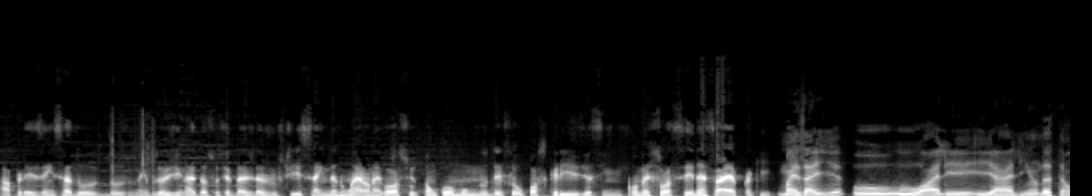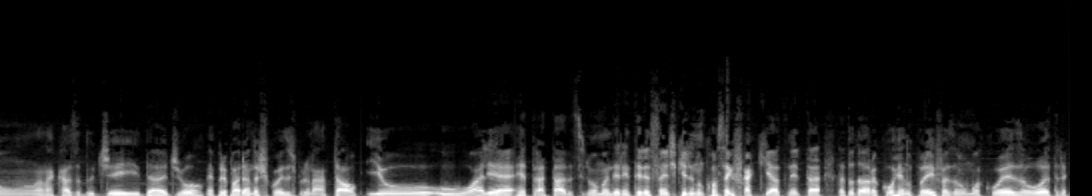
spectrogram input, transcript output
A presença do- dos membros originais da Sociedade da Justiça ainda não era um negócio tão comum no DCU pós-crise, assim. Começou a ser nessa época aqui. Mas aí o, o Wally e a Linda estão lá na casa do Jay e da Joe, né, preparando as coisas pro Natal. E o, o Wally é retratado assim, de uma maneira interessante que ele não consegue ficar quieto, né? Ele tá, tá toda hora correndo por aí fazendo uma coisa ou outra.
